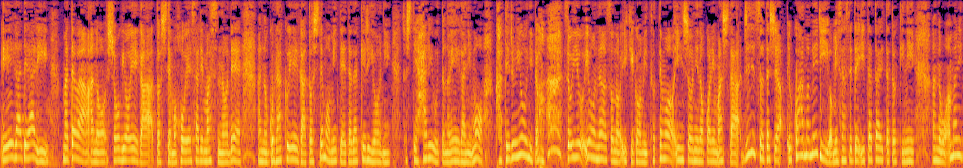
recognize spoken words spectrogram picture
映画であり、またはあの商業映画としても放映されますので、あの娯楽映画としても見ていただけるように、そしてハリウッドの映画にも勝てるようにと、そういうようなその意気込み、とても印象に残りました。事実私は横浜メリーを見させていただいた時に、あの、あまり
